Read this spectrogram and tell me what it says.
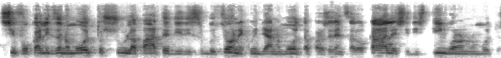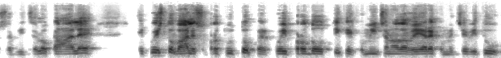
si focalizzano molto sulla parte di distribuzione, quindi hanno molta presenza locale, si distinguono, hanno molto servizio locale e questo vale soprattutto per quei prodotti che cominciano ad avere, come dicevi tu,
